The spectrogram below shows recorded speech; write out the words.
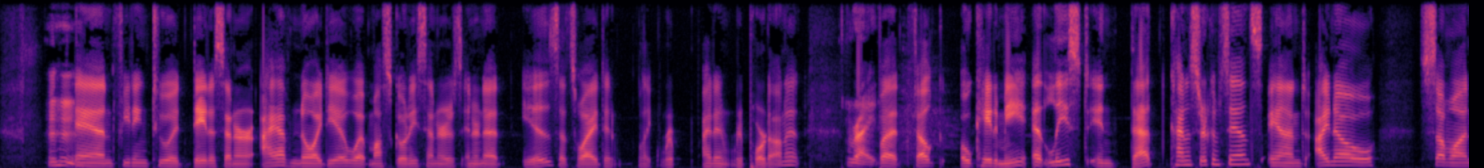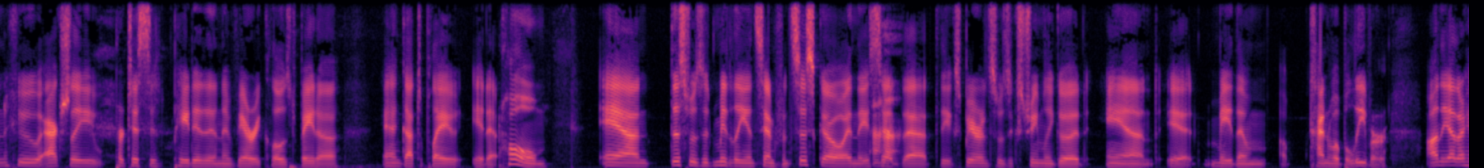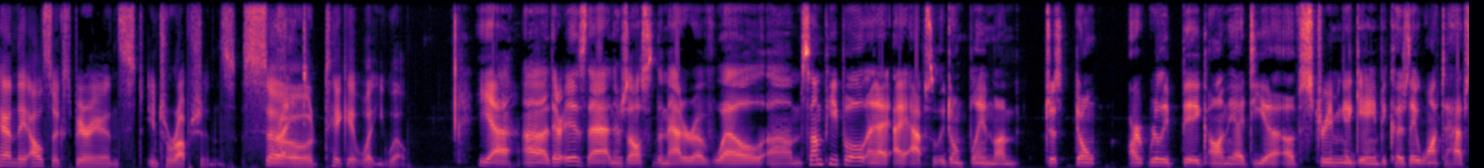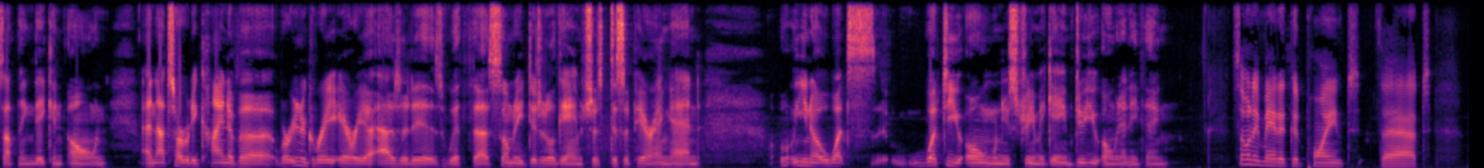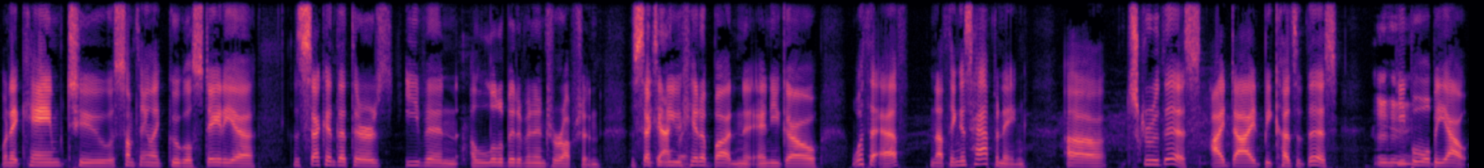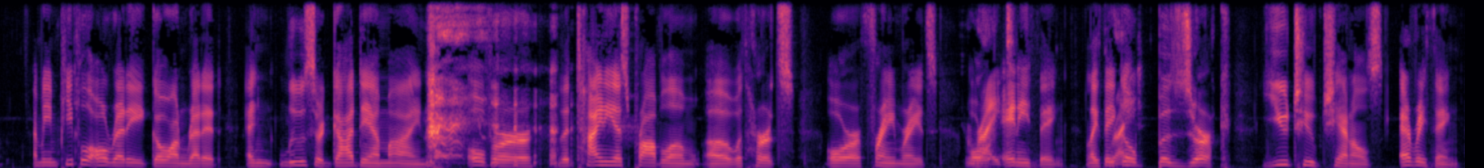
mm-hmm. and feeding to a data center. I have no idea what Moscone Center's internet is. That's why I didn't like rep- I didn't report on it, Right. but felt okay to me at least in that kind of circumstance. And I know someone who actually participated in a very closed beta and got to play it at home. And this was admittedly in San Francisco, and they Uh-huh. said that the experience was extremely good and it made them a, kind of a believer. On the other hand, they also experienced interruptions. So Right. take it what you will. Yeah, uh, there is that, and there's also the matter of well, um, some people, and I, I absolutely don't blame them, just don't aren't really big on the idea of streaming a game because they want to have something they can own, and that's already kind of a we're in a gray area as it is with uh, so many digital games just disappearing, and you know what's what do you own when you stream a game? Do you own anything? Somebody made a good point that when it came to something like Google Stadia, the second that there's even a little bit of an interruption, the second you hit a button and you go, "What the f? Nothing is happening. Uh, screw this. I died because of this." People will be out. I mean, people already go on Reddit and lose their goddamn mind over the tiniest problem uh, with hertz or frame rates or Right. anything. Like they go berserk. YouTube channels, everything.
